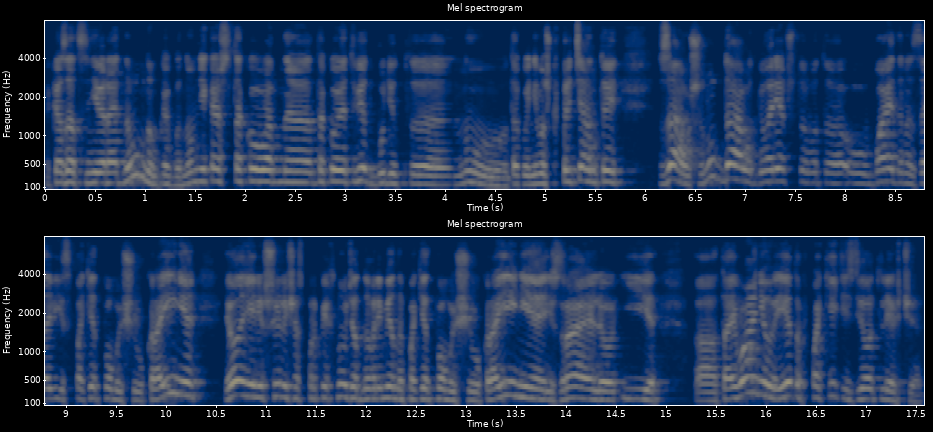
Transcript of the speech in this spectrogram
оказаться невероятно умным, как бы, но мне кажется, такого, э, такое ответ будет, э, ну, такой немножко притянутый за уши. Ну да, вот говорят, что вот э, у Байдена завис пакет помощи Украине, и они решили сейчас пропихнуть одновременно пакет помощи Украине, Израилю и э, Тайваню, и это в пакете сделать легче.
